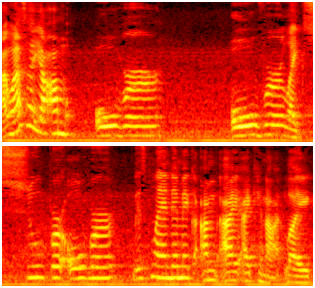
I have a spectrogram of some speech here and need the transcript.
I want to tell y'all I'm over, over, like super over this pandemic. I'm, I, I cannot, like,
